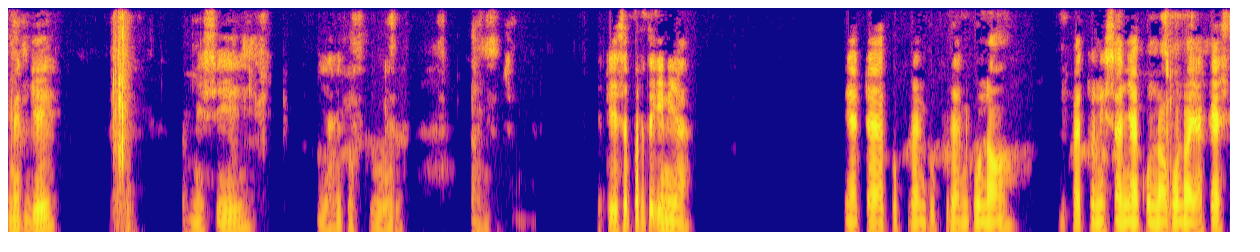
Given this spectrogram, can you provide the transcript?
Mit G. Permisi. Ya kubur jadi seperti ini ya ini ada kuburan-kuburan kuno. Batu nisannya kuno-kuno ya guys.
